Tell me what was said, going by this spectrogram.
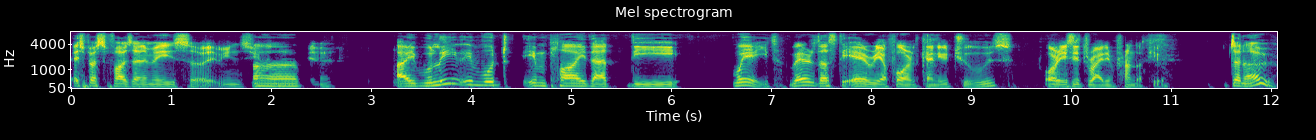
It specifies enemies, so it means you. Uh, yeah. I believe it would imply that the wait, where does the area form? Can you choose, or is it right in front of you? Don't know.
